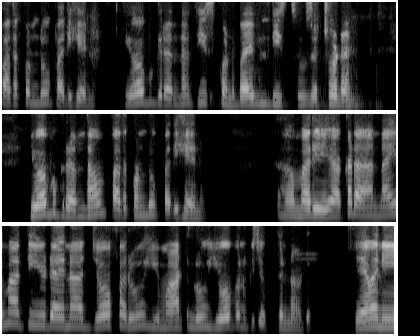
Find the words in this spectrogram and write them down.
పదకొండు పదిహేను. యోబు గ్రంథం తీసుకోండి బైబిల్ తీసి చూ చూడండి. యోబు గ్రంథం పదకొండు పదిహేను. మరి అక్కడ నైమాతీయుడైన జోఫరు ఈ మాటలు యోబునికి చెప్తున్నాడు. ఏమని?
